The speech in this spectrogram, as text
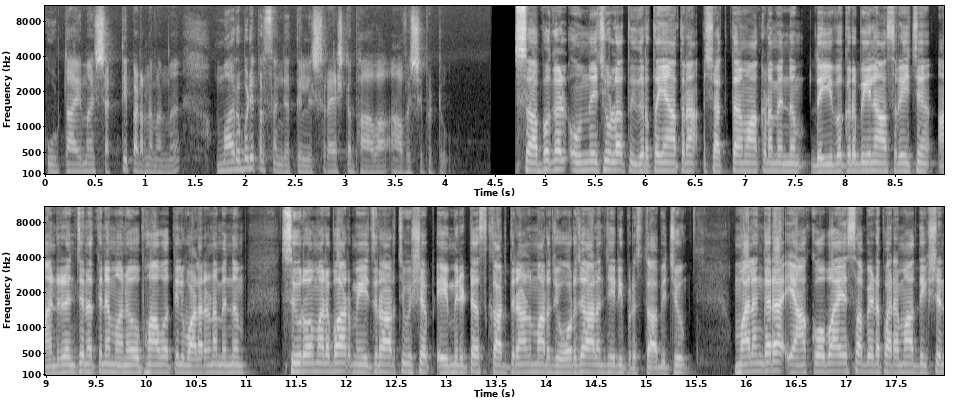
കൂട്ടായ്മ ശക്തിപ്പെടണമെന്ന് മറുപടി പ്രസംഗത്തിൽ ശ്രേഷ്ഠഭാവ ആവശ്യപ്പെട്ടു. സഭകൾ ഒന്നിച്ചുള്ള തീർത്ഥയാത്ര ശക്തമാക്കണമെന്നും ദൈവകൃപയിൽ ആശ്രയിച്ച് അനുരഞ്ജനത്തിന്റെ മനോഭാവത്തിൽ വളരണമെന്നും Syro Malabar major archbishop emeritus കർദിനാൾമാർ ജോർജ് ആലഞ്ചേരി പ്രസ്താവിച്ചു. മലങ്കര യാക്കോബായ സഭയുടെ പരമാധ്യക്ഷൻ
